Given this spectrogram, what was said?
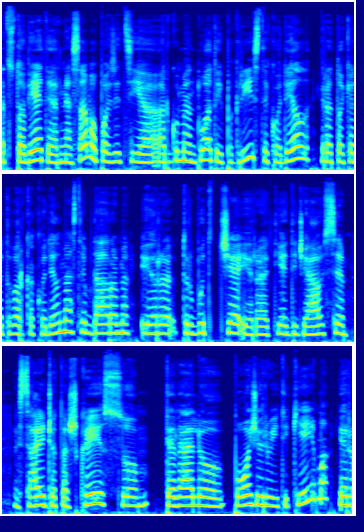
atstovėti ar ne savo poziciją, argumentuotai pagrysti, kodėl yra tokia tvarka, kodėl mes taip darome. Ir turbūt čia yra tie didžiausi sąlyčio taškai su tėvelių požiūrių į tikėjimą ir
